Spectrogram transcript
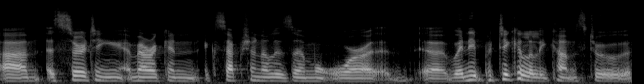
um, asserting American exceptionalism or uh, when it particularly comes to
